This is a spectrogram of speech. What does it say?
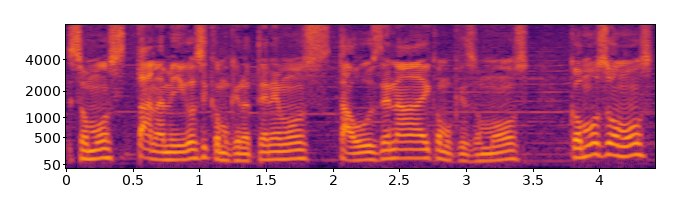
somos tan amigos y como que no tenemos tabús de nada y como que somos como somos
